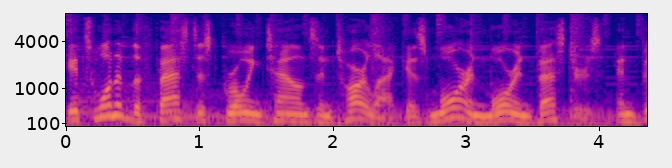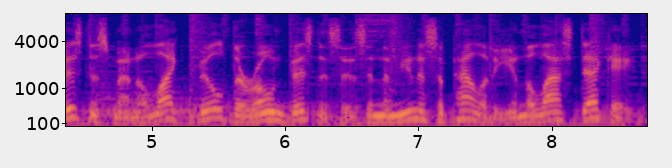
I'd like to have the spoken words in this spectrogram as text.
It's one of the fastest growing towns in Tarlac as more and more investors and businessmen alike build their own businesses in the municipality in the last decade.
